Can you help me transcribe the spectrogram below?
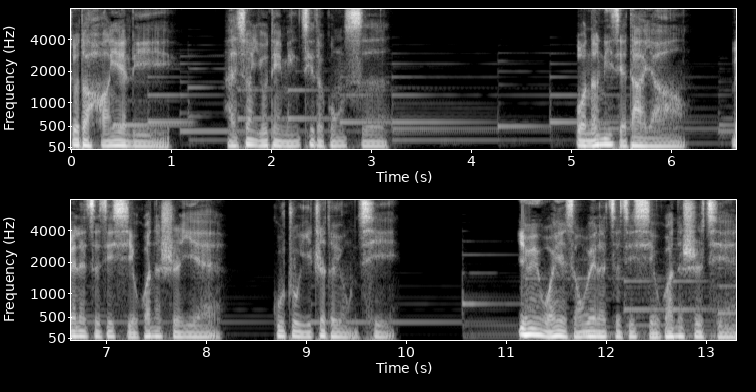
做到行业里还算有点名气的公司，我能理解大洋为了自己喜欢的事业孤注一掷的勇气，因为我也曾为了自己喜欢的事情，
